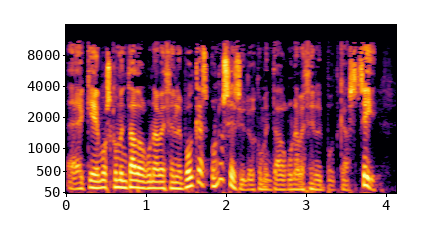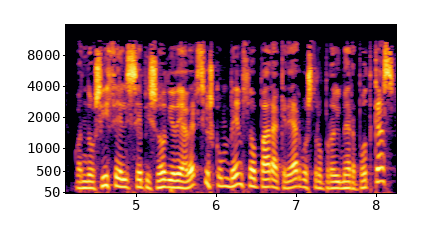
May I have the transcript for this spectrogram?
eh, que hemos comentado alguna vez en el podcast, o no sé si lo he comentado alguna vez en el podcast, sí, cuando os hice ese episodio de a ver si os convenzo para crear vuestro primer podcast,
